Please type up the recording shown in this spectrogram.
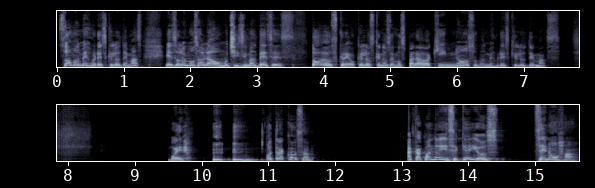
somos mejores que los demás. Eso lo hemos hablado muchísimas veces. Todos creo que los que nos hemos parado aquí no somos mejores que los demás. Bueno, otra cosa. Acá cuando dice que Dios se enoja,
